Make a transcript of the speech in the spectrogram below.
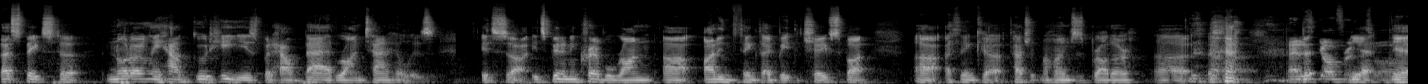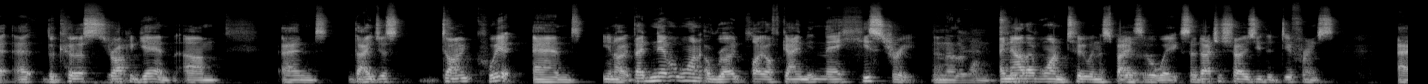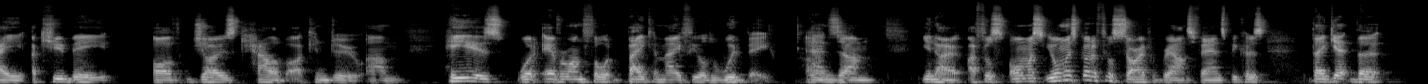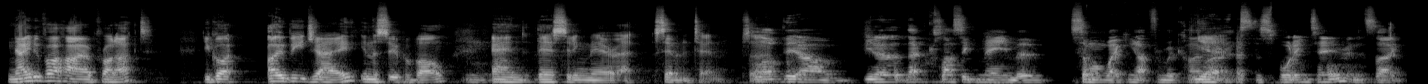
That speaks to not only how good he is, but how bad Ryan Tannehill is. It's uh, it's been an incredible run. Uh, I didn't think they'd beat the Chiefs, but uh, I think uh, Patrick Mahomes' brother. Uh, and his girlfriend yeah, as well. yeah. Uh, the curse struck again, um, and they just don't quit. And you know they'd never won a road playoff game in their history, Another one. and now they've won two in the space Yeah. of a week. So that just shows you the difference a a QB of Joe's caliber can do. Um, he is what everyone thought Baker Mayfield would be, and um, you know I feel almost you almost got to feel sorry for Browns fans because they get the native Ohio product. You got OBJ in the Super Bowl, and they're sitting there at seven and ten. So I love the um, you know that, that classic meme of someone waking up from a coma Yeah. it's the sporting team and it's like,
